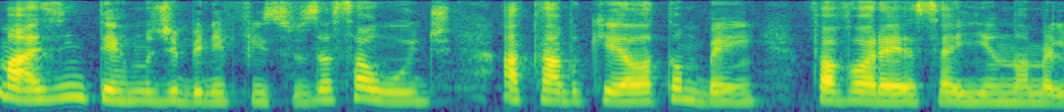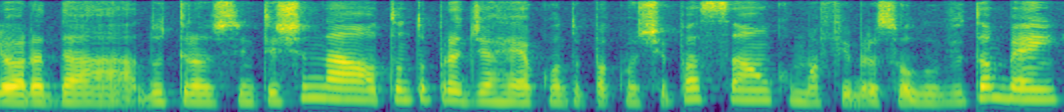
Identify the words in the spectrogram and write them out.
mas em termos de benefícios à saúde, acaba que ela também favorece aí na melhora da, do trânsito intestinal, tanto para diarreia quanto para constipação, como a fibra solúvel também,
